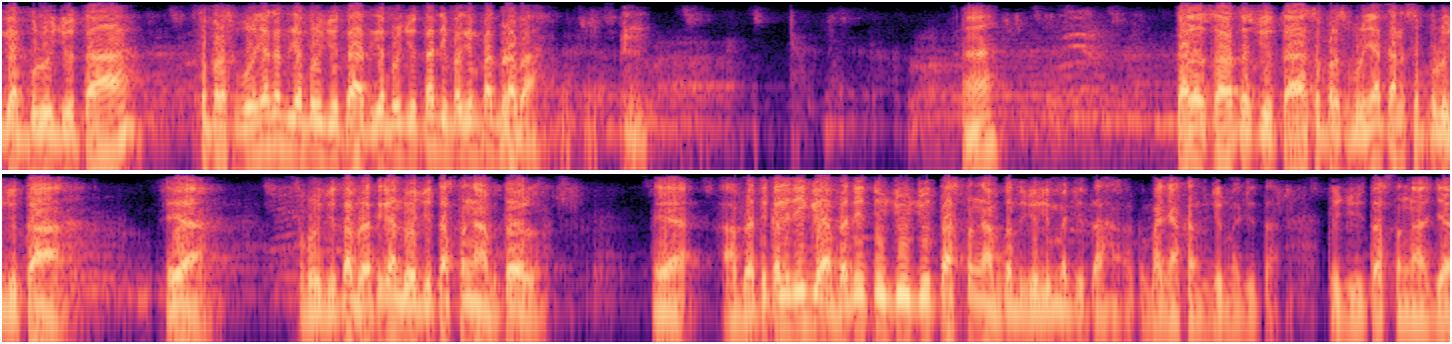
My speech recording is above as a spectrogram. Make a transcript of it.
30 juta, sepersepuluhnya kan 30 juta. 30 juta dibagi 4 berapa? Hah? kalau 100 juta, sepersepuluhnya kan 10 juta. Iya. 10 juta berarti kan 2 juta setengah, betul. Nah, berarti kali 3, berarti 7 juta setengah, bukan 75 juta. Kebanyakan 75 juta. 7 juta setengah aja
